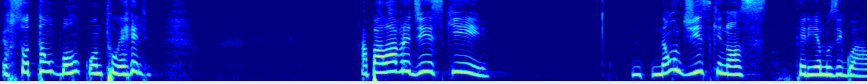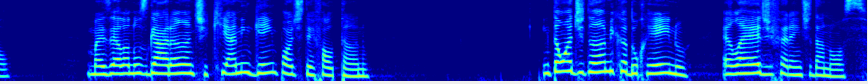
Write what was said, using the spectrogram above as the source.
Eu sou tão bom quanto ele. A palavra diz que. Não diz que nós teríamos igual mas ela nos garante que a ninguém pode ter faltando. Então a dinâmica do reino, ela é diferente da nossa.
